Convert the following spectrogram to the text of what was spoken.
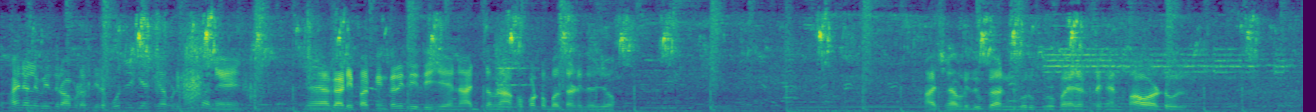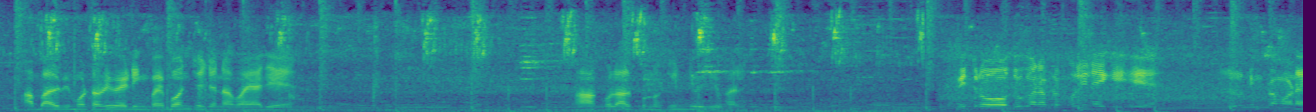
ફાઇનલી મિત્રો આપણે અત્યારે પહોંચી ગયા છીએ આપણી દુકાને ગાડી પાર્કિંગ કરી દીધી છે અને આજે તમને આખો ફોટો બતાડી દેજો આ છે આપણી દુકાન Gurukrupa electric and power tool આ બાલવી મોટર રિવાઇડિંગ ભાઈ બંધ છે જનાભાઈ આજે આ આખો લાલપુરનો સીન જોઈ ખાલી મિત્રો, દુકાન આપણે ખોલી નાખી છે. રૂટિંગ પ્રમાણે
